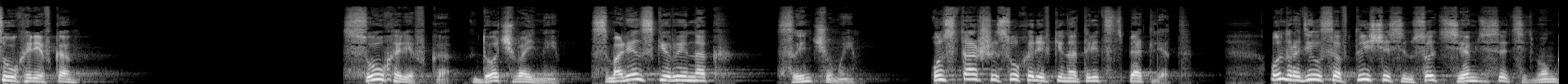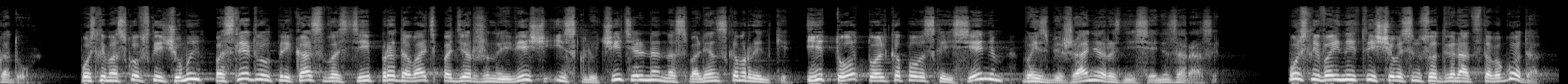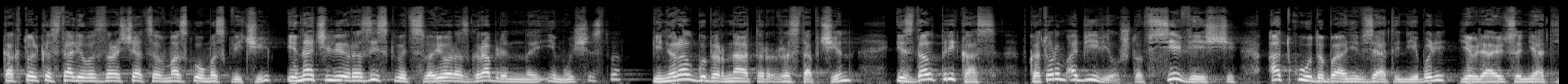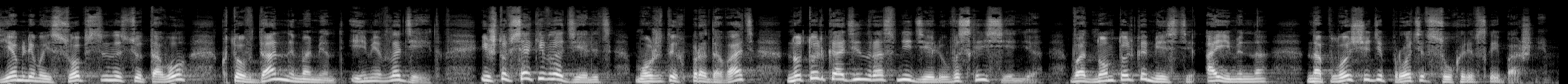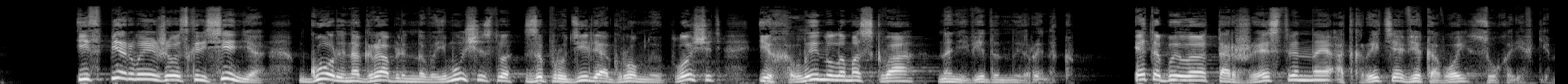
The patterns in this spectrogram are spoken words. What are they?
Сухаревка Сухаревка – дочь войны. Смоленский рынок – сын чумы. Он старше Сухаревки на 35 лет. Он родился в 1777 году. После московской чумы последовал приказ властей продавать подержанные вещи исключительно на Смоленском рынке, и то только по воскресеньям во избежание разнесения заразы. После войны 1812 года, как только стали возвращаться в Москву москвичи и начали разыскивать свое разграбленное имущество, генерал-губернатор Ростопчин издал приказ – котором объявил, что все вещи, откуда бы они взяты ни были, являются неотъемлемой собственностью того, кто в данный момент ими владеет, и что всякий владелец может их продавать, но только один раз в неделю, в воскресенье, в одном только месте, а именно на площади против Сухаревской башни. И в первое же воскресенье горы награбленного имущества запрудили огромную площадь, и хлынула Москва на невиданный рынок. Это было торжественное открытие вековой Сухаревки.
